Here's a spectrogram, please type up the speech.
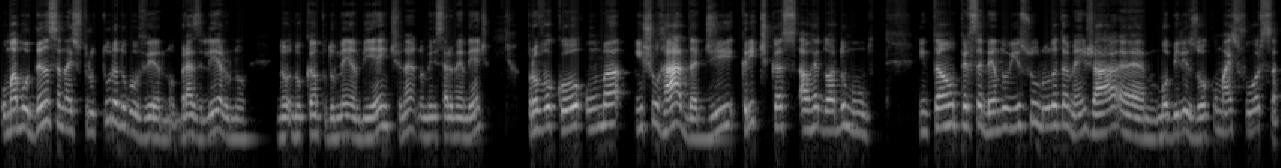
Uma mudança na estrutura do governo brasileiro no, no, no campo do meio ambiente, né? No Ministério do Meio Ambiente, provocou uma enxurrada de críticas ao redor do mundo. Então, percebendo isso, o Lula também já é, mobilizou com mais força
